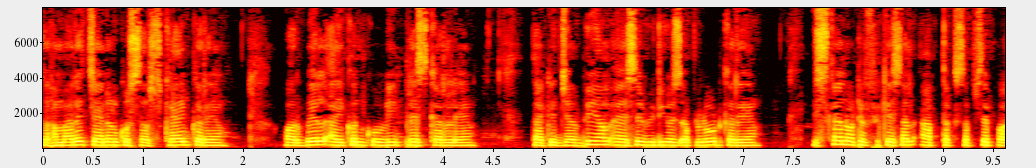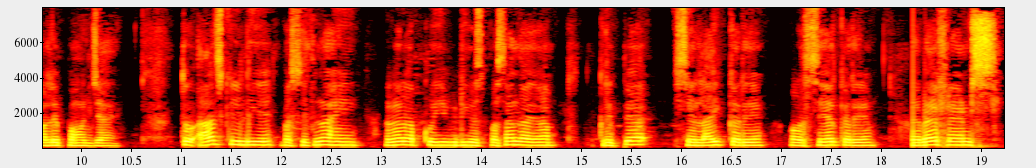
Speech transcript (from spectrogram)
तो हमारे चैनल को सब्सक्राइब करें और बेल आइकन को भी प्रेस कर लें, ताकि जब भी हम ऐसे वीडियोस अपलोड करें, इसका नोटिफिकेशन आप तक सबसे पहले पहुँच जाए। तो आज के लिए बस इतना ही। अगर आपको ये वीडियोस पसंद आया तो कृपया इसे लाइक करें और शेयर करें। bye bye friends.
